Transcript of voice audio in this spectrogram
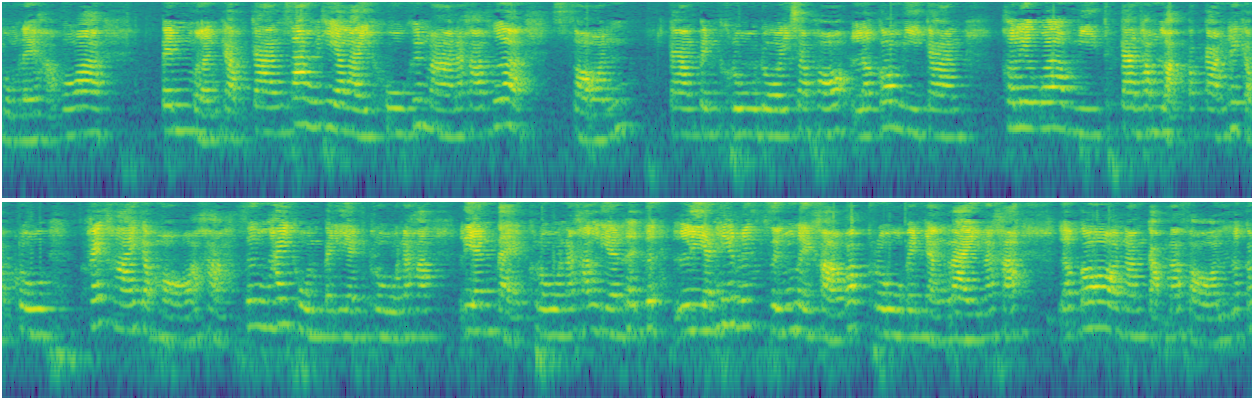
กลุ่มเลยค่ะ เพราะว่าเป็นเหมือนกับการสร้างวิทยาลัยครูขึ้นมานะคะ เพื่อสอนการเป็นครูโดยเฉพาะแล้วก็มีการเขาเรียกว่ามีการทำหลักประกันให้กับครู คล้ายๆกับหมอค่ะ ซึ่งให้ทุนไปเรียนครูนะคะ เรียนแต่ครูนะคะ เรียนเรียนให้ลึกซึ้งเลยค่ะว่าครูเป็นอย่างไรนะคะ แล้วก็นำกลับมาสอน แล้วก็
